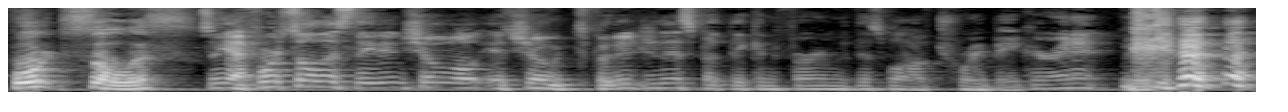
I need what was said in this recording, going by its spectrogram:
Fort Solis, So yeah, Fort Solis they didn't show it showed footage of this, but they confirmed that this will have Troy Baker in it.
